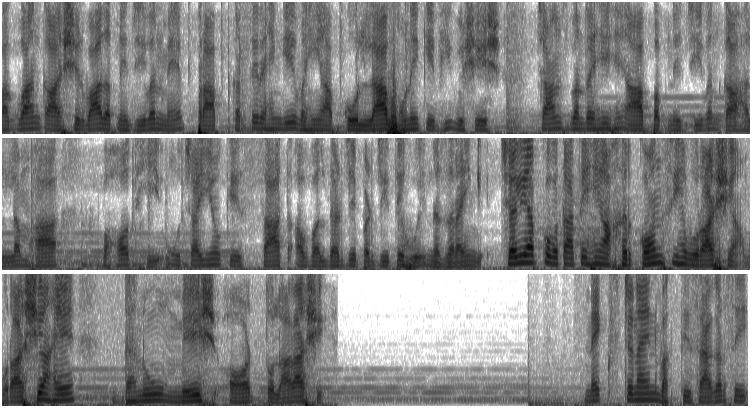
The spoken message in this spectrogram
भगवान का आशीर्वाद अपने जीवन में प्राप्त करते रहेंगे। वहीं आपको लाभ होने के भी विशेष चांस बन रहे हैं। आप अपने जीवन का हर लम्हा बहुत ही ऊंचाइयों के साथ अव्वल दर्जे पर जीते हुए नज़र आएँगे। चलिए आपको बताते हैं आखिर कौन सी है वो राशियाँ। वो राशियाँ हैं धनु मेष और तुला राशि नेक्स्ट नाइन भक्ति सागर से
